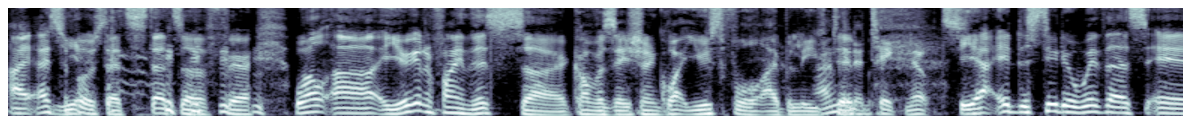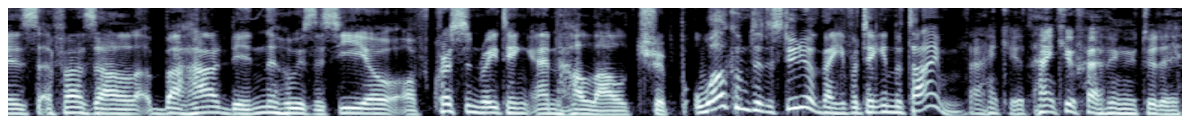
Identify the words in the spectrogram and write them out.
I, I suppose yeah. that's that's a fair. Well, uh, you're going to find this uh, conversation quite useful, I believe. I'm going to take notes. Yeah, in the studio with us is Fazal Bahardeen, who is the CEO of CrescentRating and HalalTrip. Welcome to the studio. Thank you for taking the time. Thank you. Thank you for having me today.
